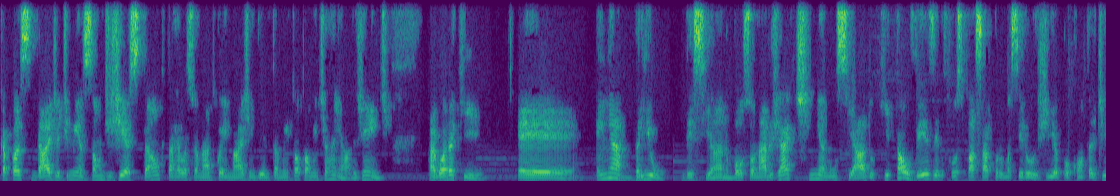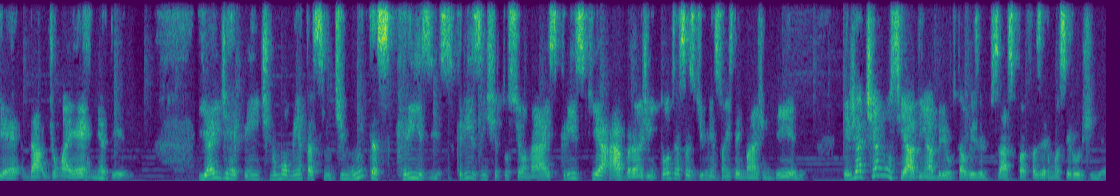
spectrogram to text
capacidade, a dimensão de gestão que está relacionado com a imagem dele também totalmente arranhada. Gente, agora aqui, é, em abril desse ano, Bolsonaro já tinha anunciado que talvez ele fosse passar por uma cirurgia por conta de, de uma hérnia dele. E aí, de repente, no momento assim de muitas crises, crises institucionais, crises que abrangem todas essas dimensões da imagem dele, ele já tinha anunciado em abril que talvez ele precisasse para fazer uma cirurgia.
